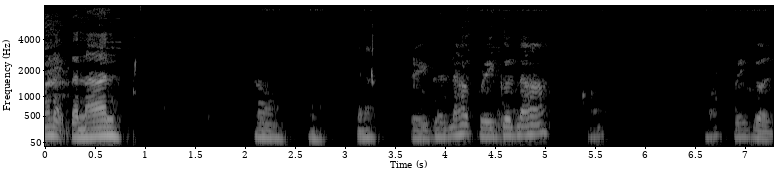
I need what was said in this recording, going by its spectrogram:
Wala tanan. Oh. yan na. Good na ha, good na ha. Oh, pretty good.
